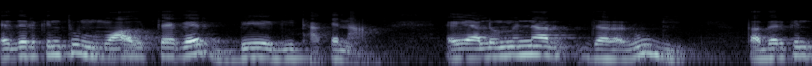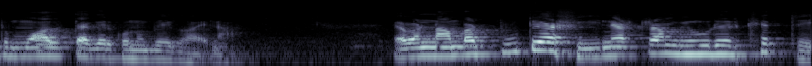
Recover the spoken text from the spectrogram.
এদের কিন্তু মল ত্যাগের বেগই থাকে না। এই অ্যালুমিনার যারা রুগী, তাদের কিন্তু মল ত্যাগের কোনো বেগ হয় না। এবার নাম্বার টুতে আসি ন্যাট্রামিউরের ক্ষেত্রে।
